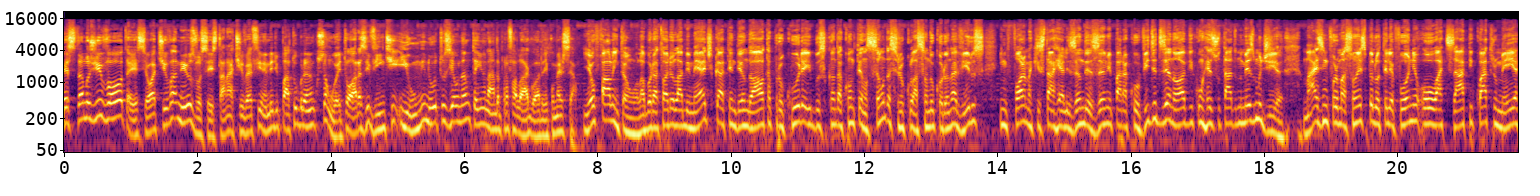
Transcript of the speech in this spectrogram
Estamos de volta. Esse é o Ativa News. Você está na Ativa FM de Pato Branco. São 8 horas e 21 minutos e eu não tenho nada para falar agora de comercial. E eu falo então, o Laboratório Lab Médica, atendendo a alta procura e buscando a contenção da circulação do coronavírus, informa que está realizando exame para a Covid-19 com resultado no mesmo dia. Mais informações pelo telefone ou WhatsApp 46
